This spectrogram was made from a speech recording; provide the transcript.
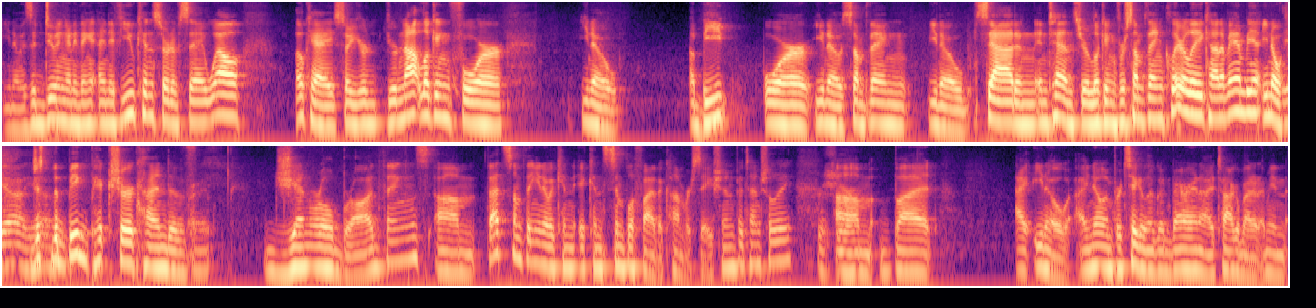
You know, is it doing anything? And if you can sort of say, well, okay, so you're you're not looking for, you know, a beat or you know something you know sad and intense. You're looking for something clearly kind of ambient. You know, Yeah, just the big picture kind of Right. general broad things. Um, that's something you know it can it can simplify the conversation potentially. For sure. Um, but I you know I know in particular when Barry and I talk about it. I mean,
